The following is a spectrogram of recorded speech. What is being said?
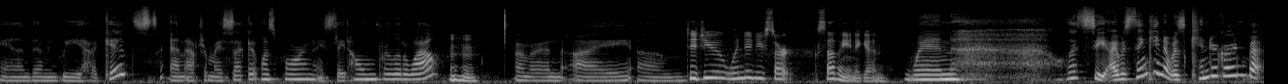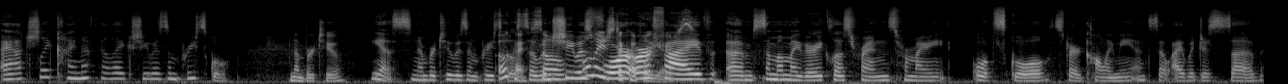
And then we had kids. And after my second was born, I stayed home for a little while. Mm-hmm. And then I. Um, did you, when did you start subbing again? When, let's see, I was thinking it was kindergarten, but I actually kind of feel like she was in preschool. Number two? Yes, number two was in preschool. Okay, so, so when she was four or five, um, some of my very close friends from my old school started calling me, and so I would just sub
